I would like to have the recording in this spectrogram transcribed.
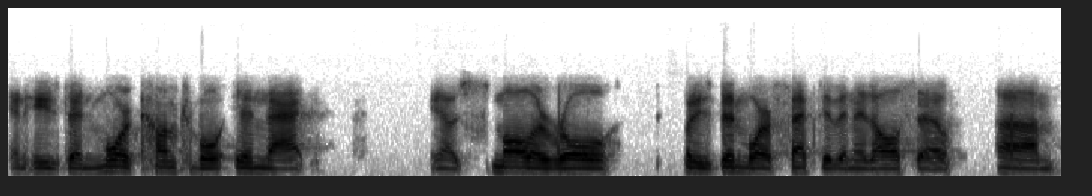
and he's been more comfortable in that, you know, smaller role, but he's been more effective in it also. Um,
